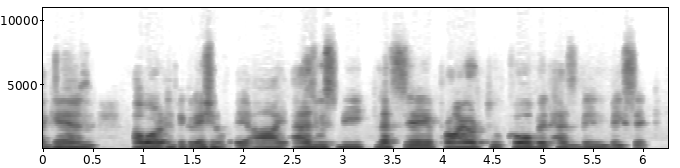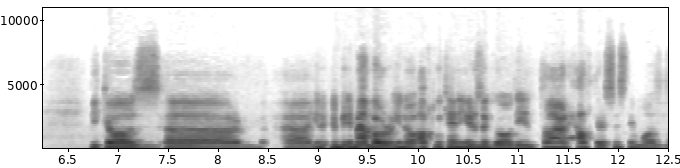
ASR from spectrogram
again, our integration of AI as we speak, let's say prior to COVID has been basic because uh, uh, you remember, you know, up to 10 years ago, the entire healthcare system was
